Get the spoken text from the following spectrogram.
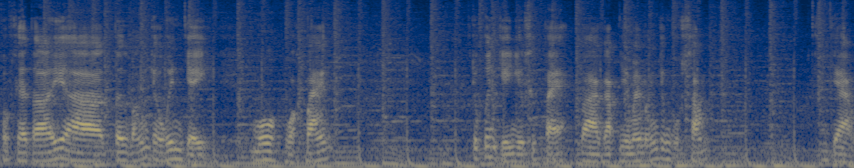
Phúc sẽ tới uh, tư vấn cho quý anh chị mua hoặc bán. Chúc quý anh chị nhiều sức khỏe và gặp nhiều may mắn trong cuộc sống. Xin chào.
